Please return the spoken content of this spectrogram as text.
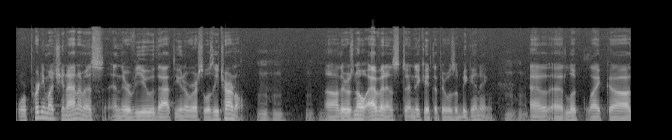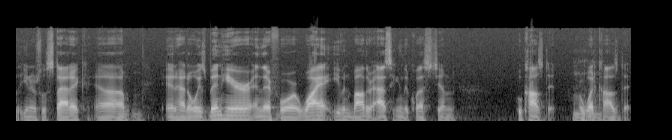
were pretty much unanimous in their view that the universe was eternal. Uh, there was no evidence to indicate that there was a beginning. Uh, it looked like uh, the universe was static. Um, It had always been here, and therefore, why even bother asking the question, who caused it or what caused it?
